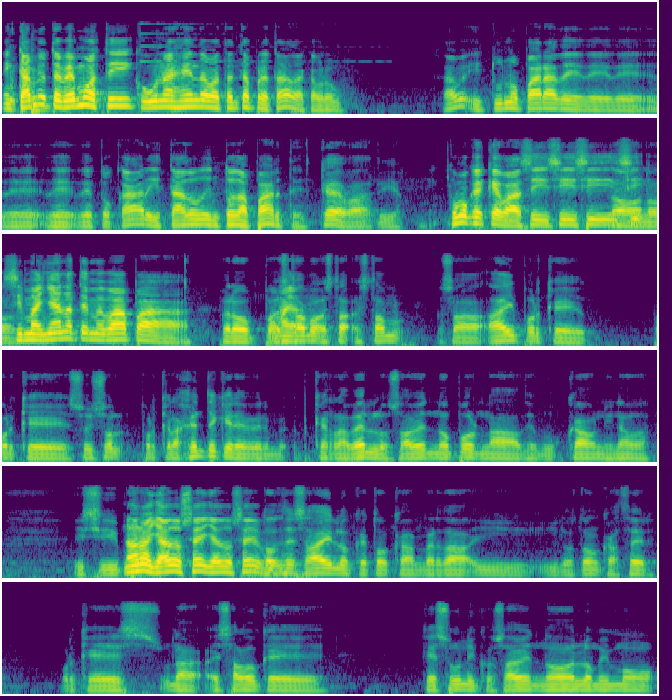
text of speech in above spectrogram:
En cambio, te vemos a ti con una agenda bastante apretada, cabrón. ¿Sabes? Y tú no paras de, de, de, de tocar y estás en toda parte. ¿Qué va, tío? ¿Cómo que qué va? Si, si, si, si, si mañana te me va para... Pero estamos, estamos, o sea, hay porque porque soy sol, porque la gente quiere ver, querrá verlo, ¿sabes? No por nada de buscado ni nada no, no, ya lo sé, ya lo sé. Entonces hay lo que toca, en verdad, y, y lo tengo que hacer. Porque es, una, es algo que, es único, ¿sabes? No es lo mismo.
